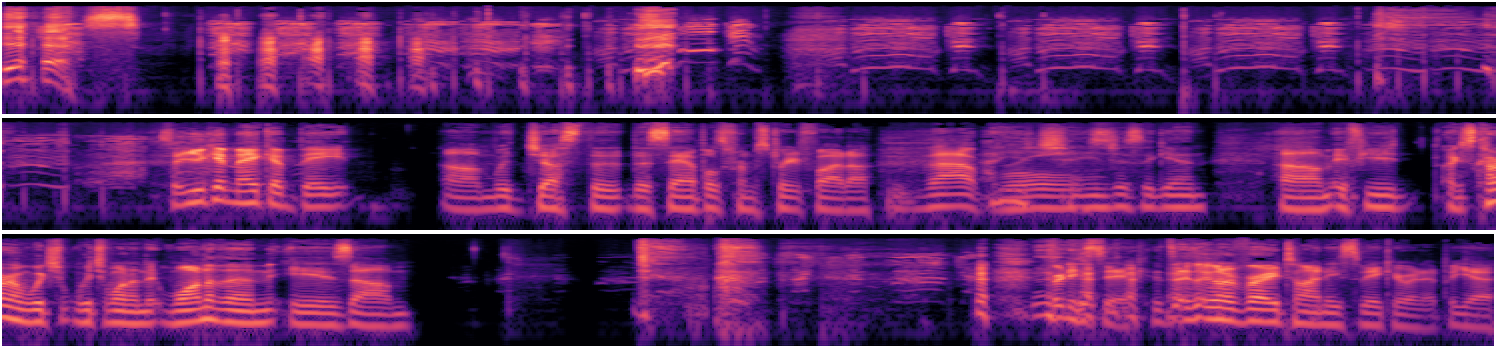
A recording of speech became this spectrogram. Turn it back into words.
yes. so you can make a beat um, with just the the samples from Street Fighter. That How do you change this again? Um, if you, I just can't remember which which one. One of them is um, pretty sick. It's, it's got a very tiny speaker in it, but yeah,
